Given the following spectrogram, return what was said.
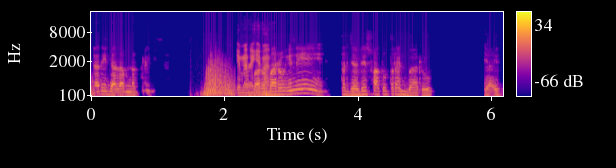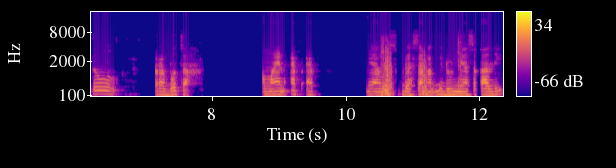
dari dalam negeri. Gimana gimana? Baru-baru ini terjadi suatu tren baru, yaitu para bocah pemain FF yang sudah sangat mendunia sekali.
